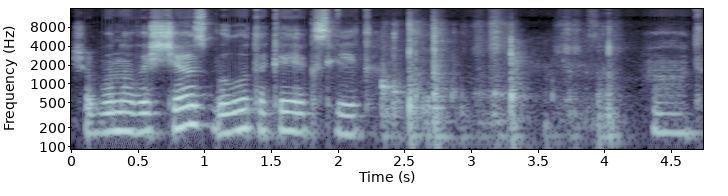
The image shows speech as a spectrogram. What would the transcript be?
щоб воно весь час було таке, як слід. От.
